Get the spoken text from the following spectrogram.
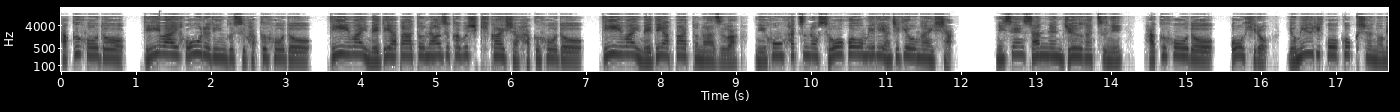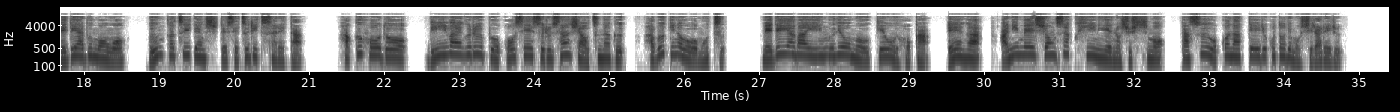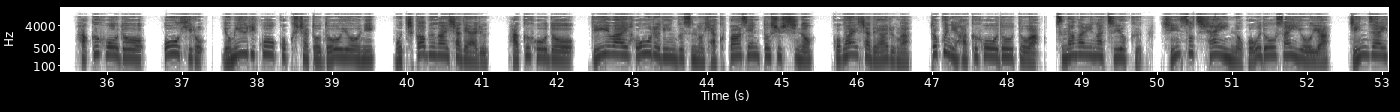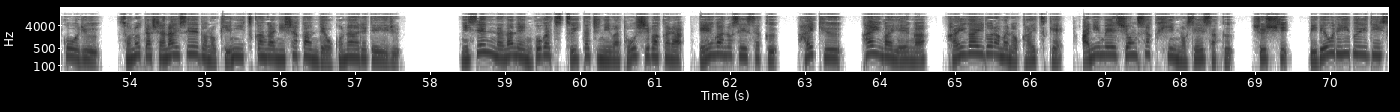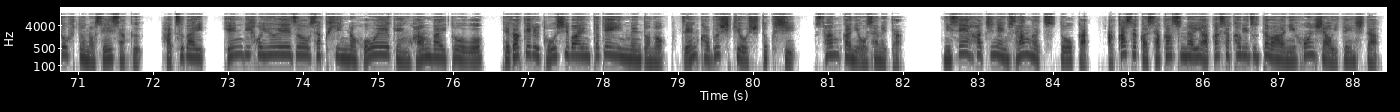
白報堂、DY ホールディングス白報堂、DY メディアパートナーズ株式会社白報堂、DY メディアパートナーズは日本初の総合メディア事業会社。2003年10月に白報堂、大広、読売広告社のメディア部門を分割移転して設立された。白報堂、DY グループを構成する3社をつなぐハブ機能を持つ。メディアバイイング業務を請け負うほか、映画、アニメーション作品への出資も多数行っていることでも知られる。白報堂、大広、読売広告社と同様に、持ち株会社である、白報堂、DY ホールディングスの100%出資の子会社であるが、特に白報堂とは、つながりが強く、新卒社員の合同採用や人材交流、その他社内制度の均一化が2社間で行われている。2007年5月1日には東芝から映画の制作、配給、海外映画、海外ドラマの買い付け、アニメーション作品の制作、出資、ビデオ DVD ソフトの制作、発売、権利保有映像作品の放映権販売等を手掛ける東芝エンタテインメントの全株式を取得し、参加に収めた。2008年3月10日、赤坂サカス内赤坂ウィズタワーに本社を移転した。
